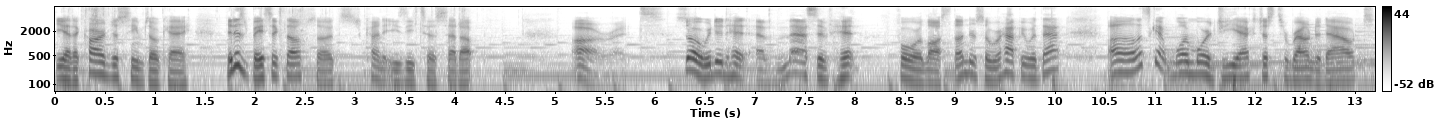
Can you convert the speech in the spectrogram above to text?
yeah, the card just seems okay. It is basic though, so it's kind of easy to set up. Alright, so we did hit a massive hit for Lost Thunder, so we're happy with that. Uh, let's get one more GX just to round it out.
